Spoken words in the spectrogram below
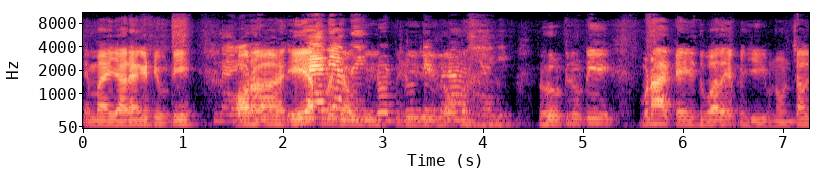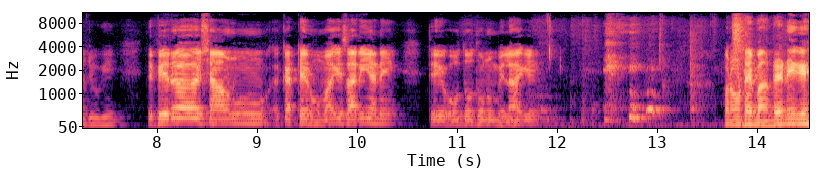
ਤੇ ਮੈਂ ਜਾ ਰਿਹਾ ਹਾਂਗੇ ਡਿਊਟੀ ਔਰ ਇਹ ਆਪਣਾ ਜਾਊਗੀ ਪੰਜੀਰੀ ਲਾਉਣ ਰੋਟੀ ਰੋਟੀ ਬਣਾ ਕੇ ਦੁਆ ਦੇ ਪੰਜੀਰੀ ਬਣਾਉਣ ਚੱਲ ਜੂਗੀ। ਤੇ ਫਿਰ ਸ਼ਾਮ ਨੂੰ ਇਕੱਠੇ ਹੋਵਾਂਗੇ ਸਾਰੀਆਂ ਨੇ ਤੇ ਉਦੋਂ ਤੁਹਾਨੂੰ ਮਿਲਾਂਗੇ। ਪਰੌਂਠੇ ਬਣ ਰਹੇ ਨੇਗੇ।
